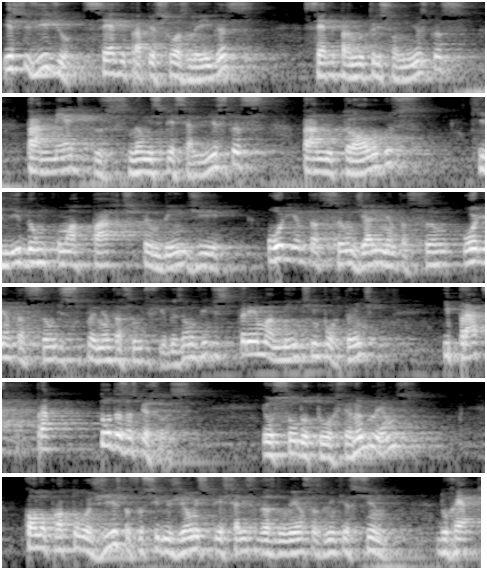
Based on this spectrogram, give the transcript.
Esse vídeo serve para pessoas leigas, serve para nutricionistas, para médicos não especialistas, para nutrólogos que lidam com a parte também de orientação de alimentação, orientação de suplementação de fibras. É um vídeo extremamente importante e prático para todas as pessoas. Eu sou o Dr. Fernando Lemos, coloproctologista, sou cirurgião especialista das doenças do intestino, do reto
